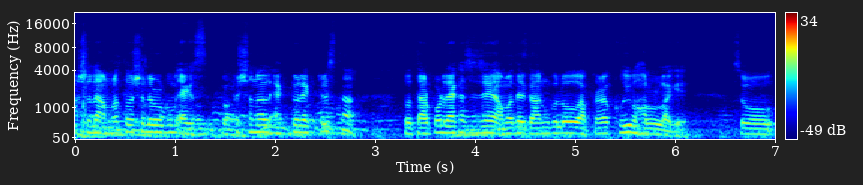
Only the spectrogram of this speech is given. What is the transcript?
আসলে আমরা তো আসলে ওরকম প্রফেশনাল অ্যাক্টর অ্যাক্ট্রেস না। তো তারপর দেখা যাচ্ছে যে আমাদের গানগুলো আপনারা খুবই ভালো লাগে। সো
